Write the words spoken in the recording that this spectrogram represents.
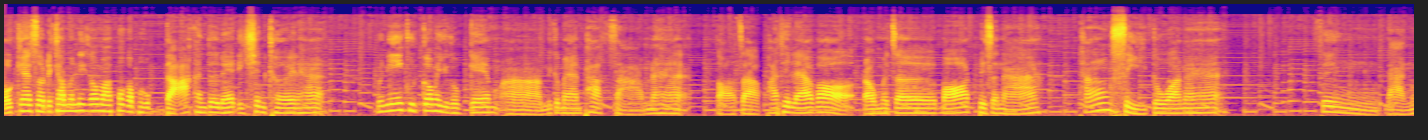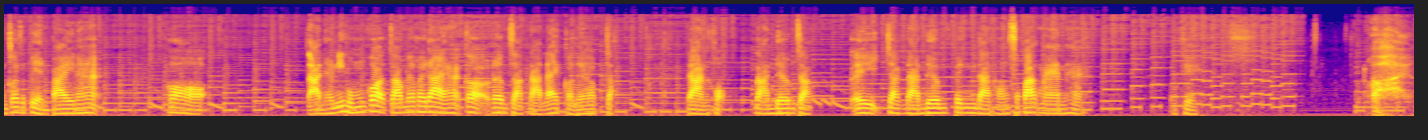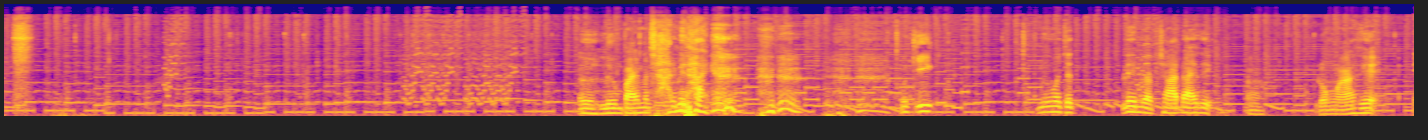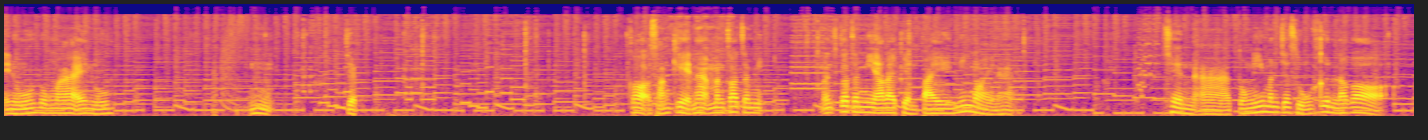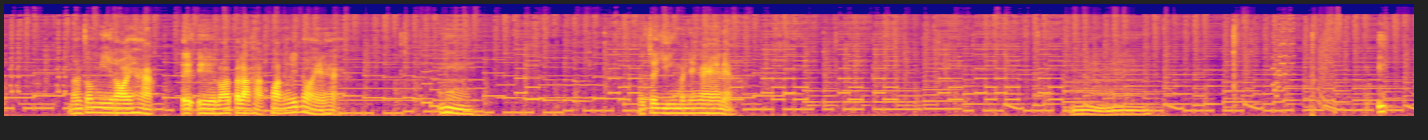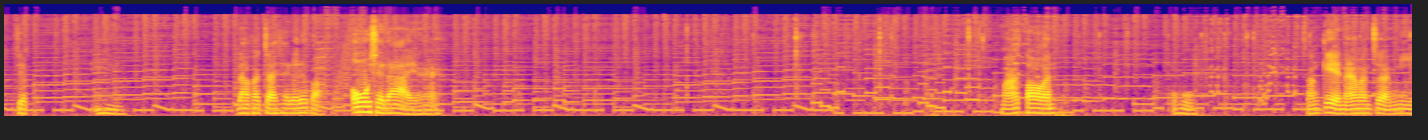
โอเค สวัสดีครับ วันนี้ก็มาพบกับผม Dark Hunter Dead อีกเช่นเคยนะฮะ วันนี้คุณก็มาอยู่กับเกม อ่ามิกแมนภาค 3 นะฮะ ต่อจากพาร์ทที่แล้วก็เรามาเจอบอสปริศนาทั้ง 4 ตัวนะฮะ ซึ่งด่านมันก็จะเปลี่ยนไปนะฮะ ก็ด่านแถวนี้ผมก็จำไม่ค่อยได้ฮะ ก็เริ่มจากด่านแรกก่อนเลยครับ จากด่านของด่านเดิมจากเอ้จากด่านเดิมเป็นด่านของสปาร์กแมนฮะ โอเค เออ ลืมไปมันชาร์จไม่ได้ เมื่อกี้นึกว่าจะเล่นแบบชาร์จได้สิอะลงมาสิไอ้หนูลงมาไอ้หนูอืมเจ็บ ก็สังเกตนะมันก็จะมีมันก็จะมีอะไรเปลี่ยนไปนิดหน่อยนะฮะเช่นอ่า ตรงนี้มันจะสูงขึ้นแล้วก็ มันก็มีรอยหักเอเอรอยประหลาหักพังนิดหน่อยนะฮะ จะยิงมันยังไงเนี่ยอืมอิเจ็บอืมดาวกระจายใช้ได้หรือเปล่า โอ้ใช้ได้นะฮะมาต่อกัน โอ้โห สังเกตนะมันจะมี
